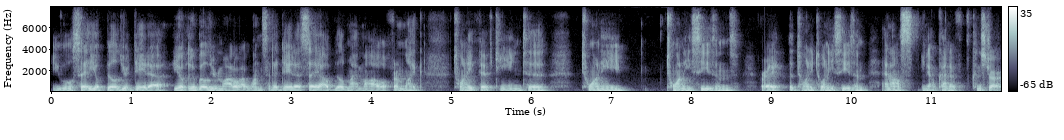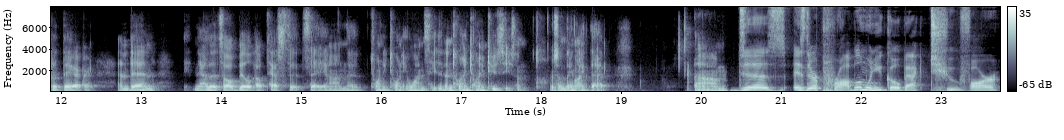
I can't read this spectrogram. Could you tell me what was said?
you will say you'll build your data, you'll, you'll build your model on one set of data. Say I'll build my model from like 2015 to 2020 seasons, right? The 2020 season, and I'll you know kind of construct it there, and then now that's all built, I'll test it, say, on the 2021 season and 2022 season or something like that. Um, Does is there a problem when you go back too far,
